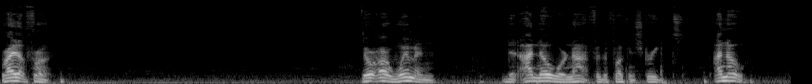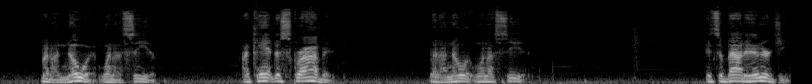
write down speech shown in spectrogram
Right up front. There are women that I know are not for the fucking streets. I know. But I know it when I see it. I can't describe it, but I know it when I see it. It's about energy.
